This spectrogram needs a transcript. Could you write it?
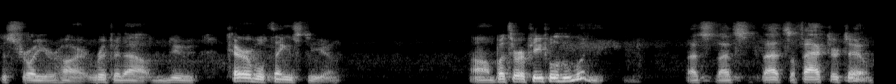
destroy your heart, rip it out, and do terrible things to you. Um, but there are people who wouldn't. That's that's that's a factor too.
